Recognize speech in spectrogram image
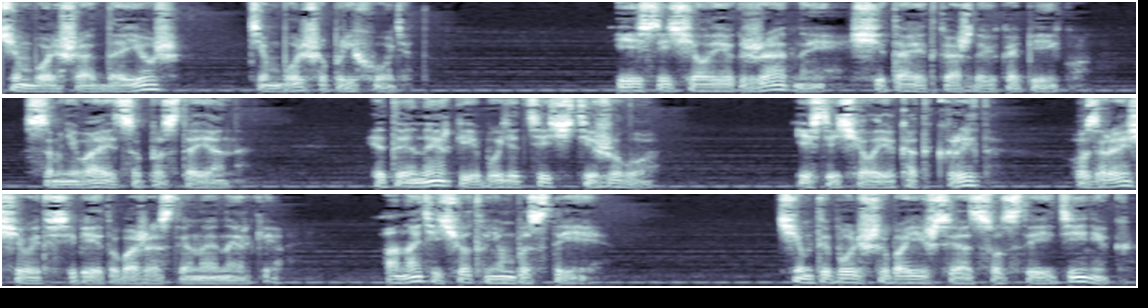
Чем больше отдаешь, тем больше приходит. Если человек жадный, считает каждую копейку, сомневается постоянно, эта энергия будет течь тяжело. Если человек открыт, взращивает в себе эту божественную энергию, она течет в нем быстрее. Чем ты больше боишься отсутствия денег,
